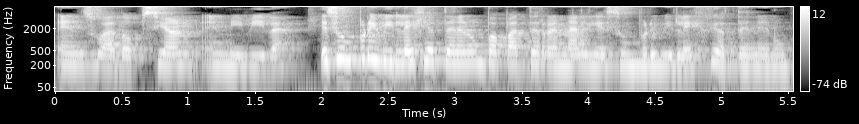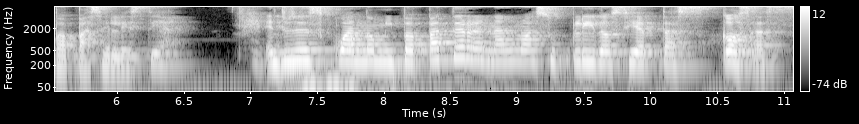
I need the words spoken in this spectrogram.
en su adopción en mi vida. Es un privilegio tener un papá terrenal y es un privilegio tener un papá celestial. Entonces, cuando mi papá terrenal no ha suplido ciertas cosas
